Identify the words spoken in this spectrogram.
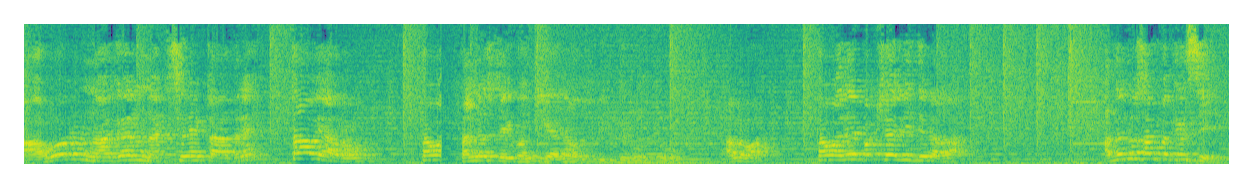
ಅವರು ನಗರ ನಕ್ಸಲೇಟ್ ಆದ್ರೆ ತಾವು ಯಾರು? ತಾವು ತನ್ನಷ್ಟೇ ಬಂದು ಏನೋ ಒಂದು ಬಿದ್ದಿರುವುದು ಅಲ್ವಾ? ತಾವು ಅದೇ ಪಕ್ಷದಲ್ಲಿ ಇದ್ದೀರಲ್ಲ ಅದನ್ನು ಸ್ವಲ್ಪ ತಿಳಿಸಿ.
